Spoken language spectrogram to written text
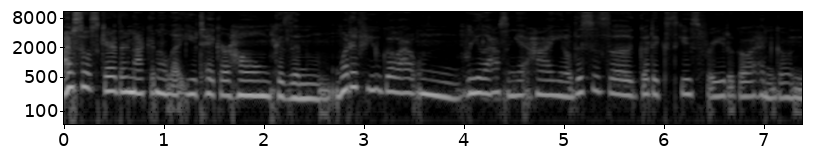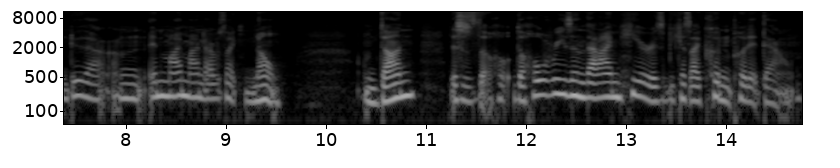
I'm so scared they're not going to let you take her home because then what if you go out and relapse and get high? You know, this is a good excuse for you to go ahead and go and do that. And in my mind, I was like, no, I'm done. This is the whole, the whole reason that I'm here is because I couldn't put it down.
